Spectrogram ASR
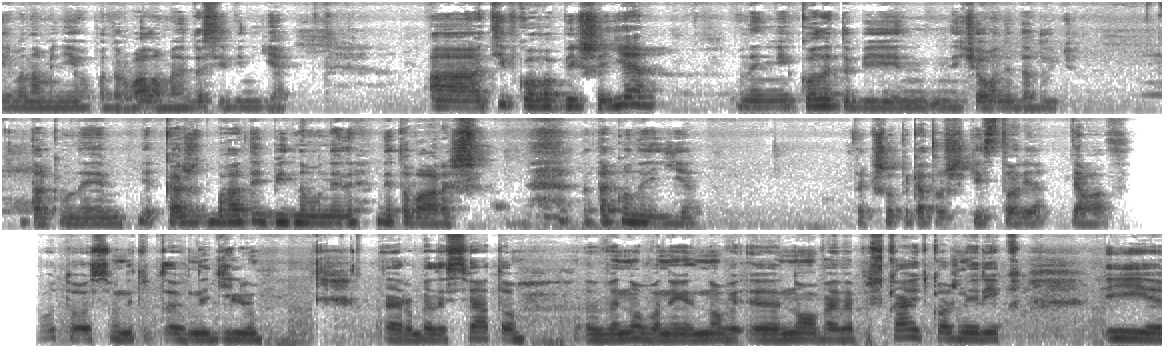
І вона мені його подарувала, в мене досі він є. А ті, в кого більше є, вони ніколи тобі нічого не дадуть. Так вони, як кажуть, багатий бідному не, не товариш. Так воно і є. Так що така трошки історія для вас. От ось вони тут е, в неділю е, робили свято. Вино вони нове, е, нове випускають кожен рік і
